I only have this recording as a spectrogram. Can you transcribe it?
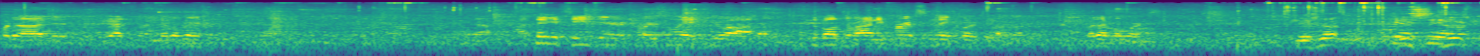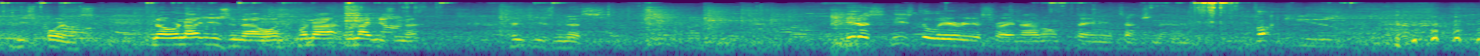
put uh, the the guts in the middle there? Yeah, I think it's easier personally if you uh, put the both around you first and then put whatever works. He's not. Yes, he's, we he's, he's pointless. No, we're not using that one. We're not. We're not using that. He's using this. He does. He's delirious right now. Don't pay any attention to him. Fuck you.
